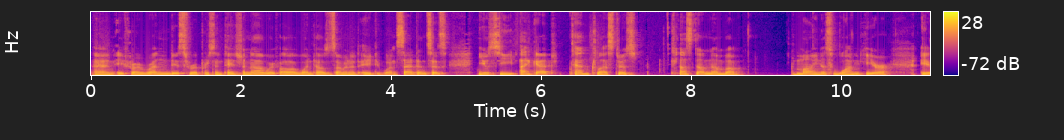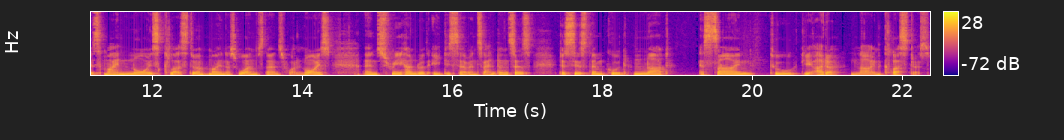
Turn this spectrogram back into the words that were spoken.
And if I run this representation now with our 1781 sentences, you see I get 10 clusters. Cluster number minus 1 here is my noise cluster. Minus 1 stands for noise. And 387 sentences the system could not assign to the other 9 clusters.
